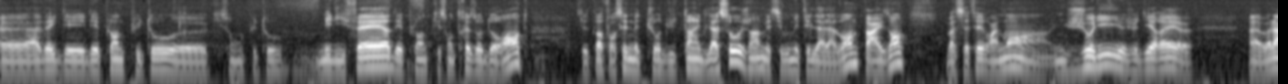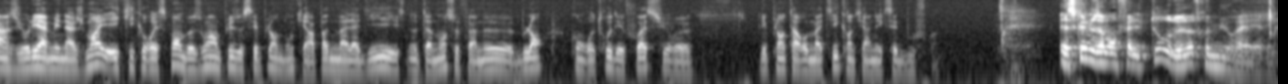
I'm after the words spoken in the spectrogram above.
euh, avec des, plantes plutôt euh, qui sont plutôt mellifères, des plantes qui sont très odorantes. C'est pas forcé de mettre toujours du thym et de la sauge, hein, mais si vous mettez de la lavande par exemple, bah, ça fait vraiment une jolie, je dirais, euh, voilà, un joli aménagement et, qui correspond aux besoins en plus de ces plantes. Donc il n'y aura pas de maladie, notamment ce fameux blanc qu'on retrouve des fois sur les plantes aromatiques quand il y a un excès de bouffe. Est-ce que nous avons fait le tour de notre muret, Eric?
